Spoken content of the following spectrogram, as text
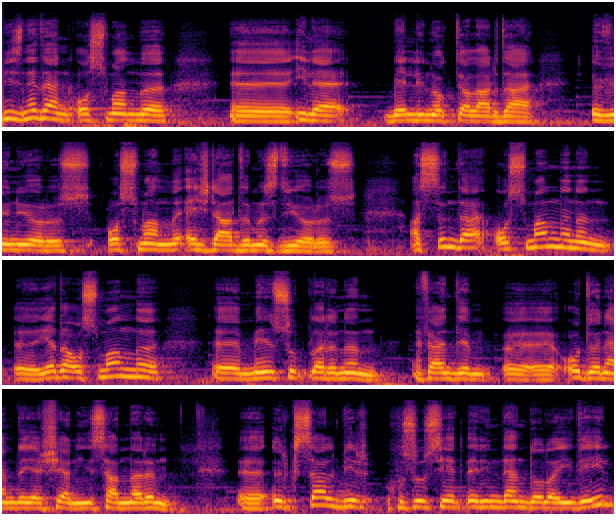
Biz neden Osmanlı e, ile belli noktalarda övünüyoruz. Osmanlı ecdadımız diyoruz. Aslında Osmanlı'nın e, ya da Osmanlı e, mensuplarının efendim e, o dönemde yaşayan insanların ırksal bir hususiyetlerinden dolayı değil,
